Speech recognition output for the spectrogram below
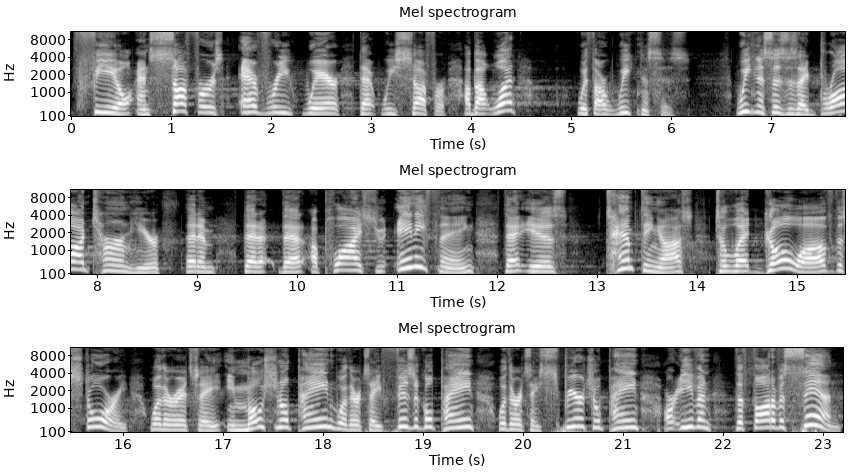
feel and suffers everywhere that we suffer. About what? With our weaknesses. Weaknesses is a broad term here that, that, that applies to anything that is tempting us to let go of the story whether it's a emotional pain whether it's a physical pain whether it's a spiritual pain or even the thought of a sin.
